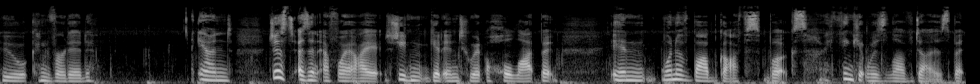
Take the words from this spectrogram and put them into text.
who converted. And just as an FYI, she didn't get into it a whole lot, but in one of Bob Goff's books, I think it was Love Does, but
